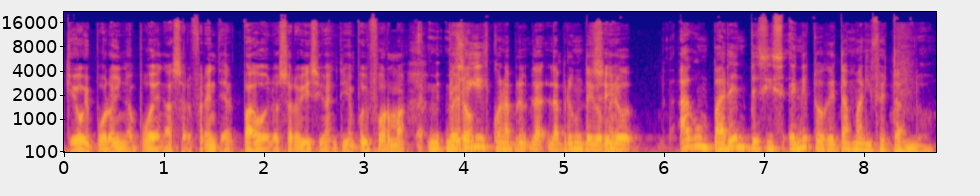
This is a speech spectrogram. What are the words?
que hoy por hoy no pueden hacer frente al pago de los servicios en tiempo y forma. Me, seguís con la, pregunta, digo, pero hago un paréntesis en esto que estás manifestando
